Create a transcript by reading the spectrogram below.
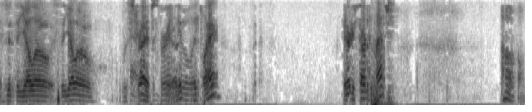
is it the yellow? It's the yellow with Yeah, stripes. it's a brand Wait, new they, they playing? They already started the match. Oh,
